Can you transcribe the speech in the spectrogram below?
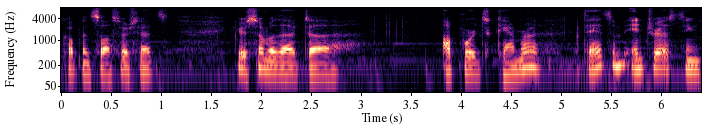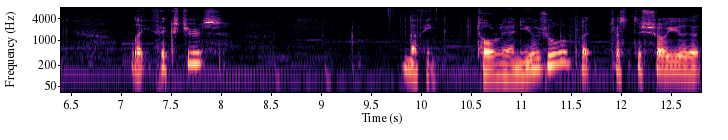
cup and saucer sets. Here's some of that uh, upwards camera. They had some interesting light fixtures. Nothing totally unusual, but just to show you that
